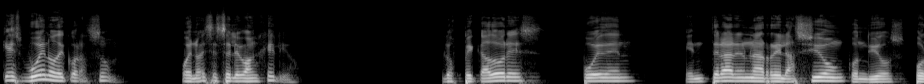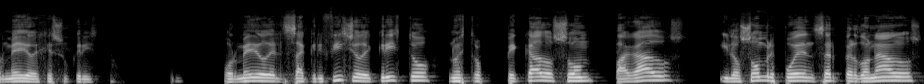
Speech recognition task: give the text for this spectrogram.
que es bueno de corazón. Bueno, ese es el Evangelio. Los pecadores pueden entrar en una relación con Dios por medio de Jesucristo. Por medio del sacrificio de Cristo, nuestros pecados son pagados y los hombres pueden ser perdonados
